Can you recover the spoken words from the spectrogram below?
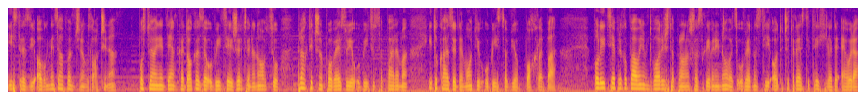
istrazi ovog nezapamćenog zločina. Postojanje DNK dokaza ubice i žrtve na novcu praktično povezuje ubicu sa parama i dokazuje da je motiv ubistva bio pohlepa. Policija je prekopavanjem dvorišta pronašla skriveni novac u vrednosti od 43.000 eura,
